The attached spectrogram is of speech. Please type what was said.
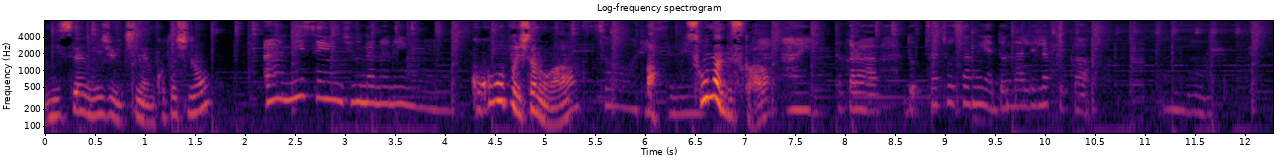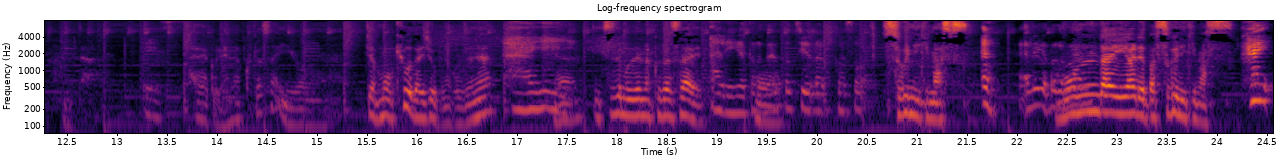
2021年今年の？あ2017年。ここオープンしたのが？そうあですね。そうなんですか？はい。だからど佐藤さんへどんな連絡かうん。です。早く連絡くださいよじゃあもう今日大丈夫ねこれでね。はい、ね。いつでも連絡ください。ありがとうございます。こちらこそ。すぐに行きます。うん。ありがとうございます。問題あればすぐに行きます。はい。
